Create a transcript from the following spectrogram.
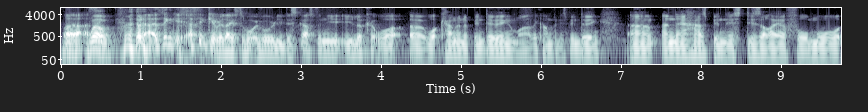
Well, I well. think, but I think it, I think it relates to what we've already discussed, and you, you look at what uh, what Canon have been doing and what other companies have been doing, um, and there has been this desire for more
